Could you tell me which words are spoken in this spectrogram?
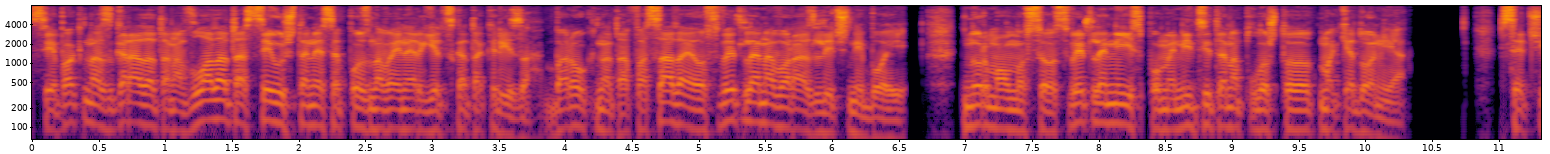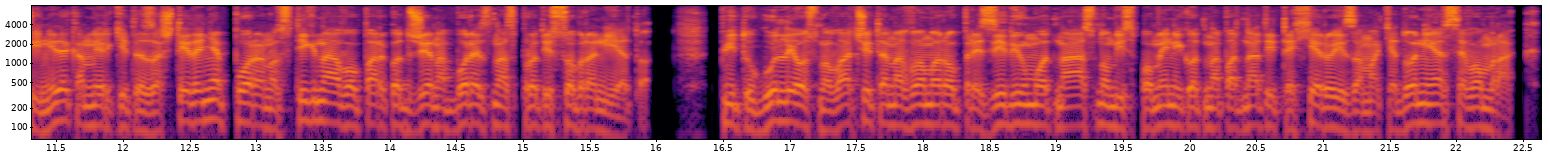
Сепак на зградата на владата се уште не се познава енергетската криза. Барокната фасада е осветлена во различни бои. Нормално се осветлени и спомениците на плоштадот Македонија. Се чини дека мерките за штедење порано стигнаа во паркот Жена Борец наспроти собранието. Питу Гули, основачите на ВМРО, президиумот на Асном и споменикот на паднатите херои за Македонија се во мрак.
